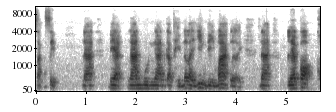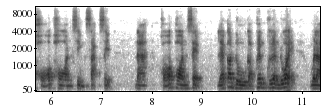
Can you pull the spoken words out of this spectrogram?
ศักดิ์สิทธิ์นะเนี่ยงานบุญงานกระถินอะไรยิ่งดีมากเลยนะแล้วก็ขอพรสิ่งศักดิ์สิทธิ์นะ ขอพรเสร็จแล้วก็ดูกับเพื่อนๆด้วย เวลา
